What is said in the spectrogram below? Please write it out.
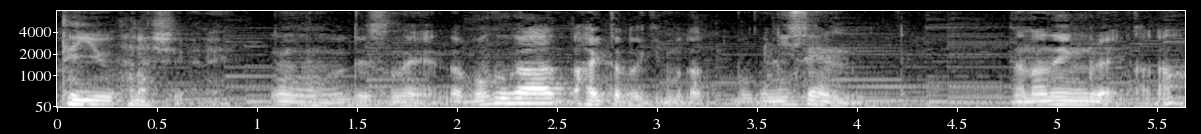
ていう話だよね。うんですね。僕が入った時もだ僕2007年ぐらいかな。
